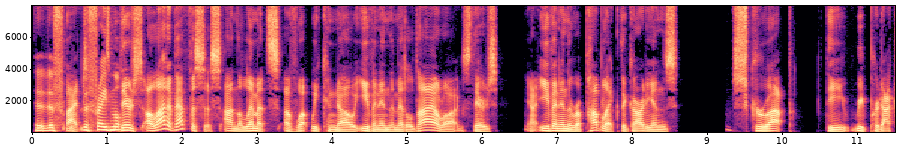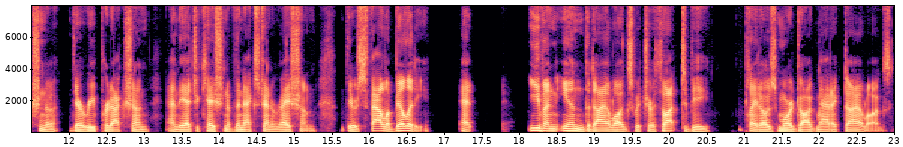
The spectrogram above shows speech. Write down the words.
The, the, but the phrase mo- there's a lot of emphasis on the limits of what we can know, even in the middle dialogues. There's you know, even in the Republic, the guardians screw up the reproduction of their reproduction and the education of the next generation. There's fallibility at even in the dialogues which are thought to be Plato's more dogmatic dialogues.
